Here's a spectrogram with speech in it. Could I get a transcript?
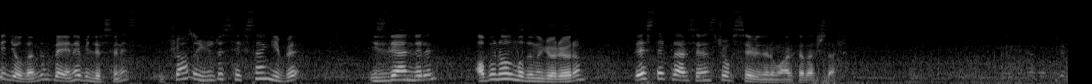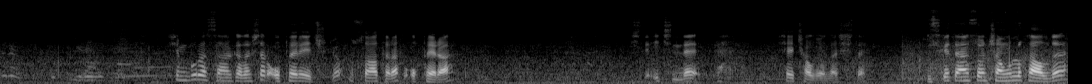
videolarımızı beğenebilirsiniz. Şu anda %80 gibi izleyenlerin abone olmadığını görüyorum. Desteklerseniz çok sevinirim arkadaşlar. Şimdi burası arkadaşlar operaya çıkıyor. Bu sağ taraf opera. İşte içinde şey çalıyorlar işte. Bisiklet en son çamurlu kaldı.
